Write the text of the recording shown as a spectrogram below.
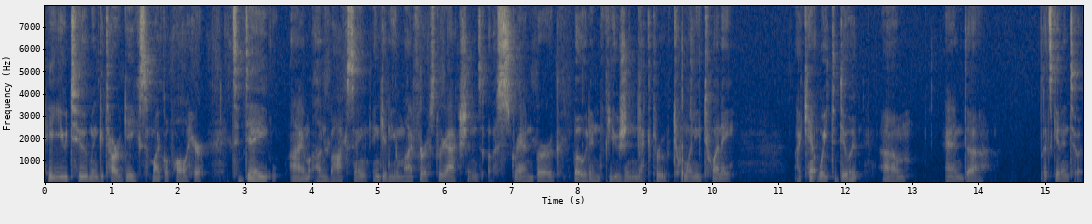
Hey YouTube and guitar geeks, Michael Paul here. Today I'm unboxing and giving you my first reactions of a Strandberg Boden Fusion Neck Through 2020. I can't wait to do it, um, and uh, let's get into it.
